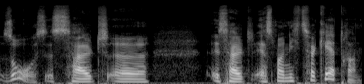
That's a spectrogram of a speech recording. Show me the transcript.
so, es ist halt, äh, ist halt erstmal nichts verkehrt dran.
